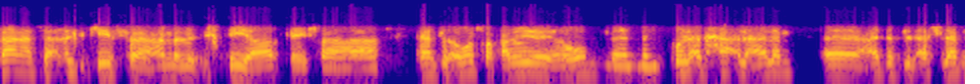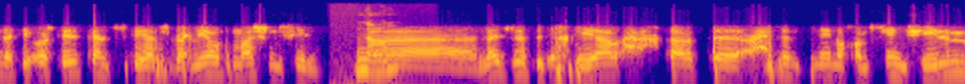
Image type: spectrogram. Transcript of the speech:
فأنا سألت كيف عملوا الاختيار كيف كانت الأمور فقالوا هم من كل أنحاء العالم عدد الأفلام التي أرسلت كانت فيها 712 فيلم. نعم. آه لجنه الاختيار اختارت أحسن 52 فيلم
